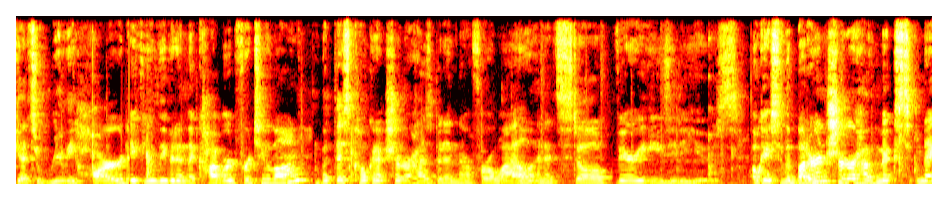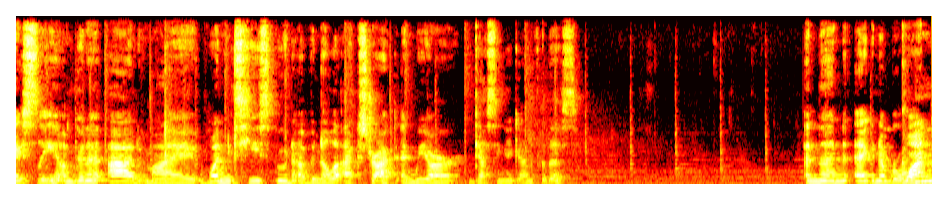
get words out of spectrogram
gets really hard if you leave it in the cupboard for too long. But this coconut sugar has been in there for a while and it's still very easy to use. Okay, so the butter and sugar have mixed nicely. I'm gonna add my one teaspoon of vanilla extract and we are guessing again for this. And then egg number one.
